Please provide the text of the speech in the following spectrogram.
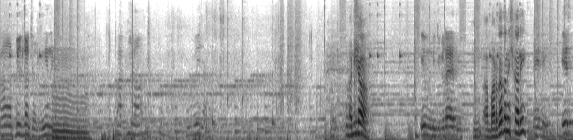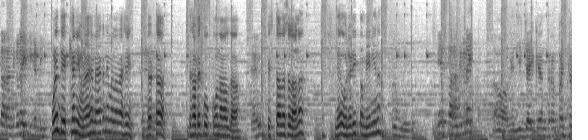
ਹਾਂ ਬੀਲਾਂ ਚੱਲ ਰਹੀਆਂ ਨੇ। ਹੂੰ। ਬਾਕੀ ਆ ਉਹ ਵੀ ਜਾਂਦਾ। ਅੱਛਾ। ਇਹ 19 ਚ ਕਢਾਇਆ ਦੀ ਆ ਵੜਦਾ ਤਾਂ ਨਹੀਂ ਸ਼ਿਕਾਰੀ ਨਹੀਂ ਨਹੀਂ ਇਹ 17 ਚ ਕਢਾਈ ਦੀ ਗੱਡੀ। ਉਹਨੇ ਦੇਖਿਆ ਨਹੀਂ ਹੋਣਾ ਇਹ ਮੈਂ ਕਹਿੰਦਾ ਮੈਨੂੰ ਲੱਗਦਾ ਇਹ ਬੈਠਾ ਤੇ ਸਾਡੇ ਕੋਕੋ ਨਾਲ ਦਾ। ਕਿਸ਼ਤਾਂ ਦਾ ਸਲਾ ਨਾ ਲੈ ਉਹ ਜਿਹੜੀ ਪੰਮੇ ਨਹੀਂ ਨਾ। ਇਹ 17 ਚ ਕਢਾਈ। ਆ ਗਏ ਜੀ ਕੇ ਅੰਦਰ ਆਪਾਂ ਇੱਧਰ।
